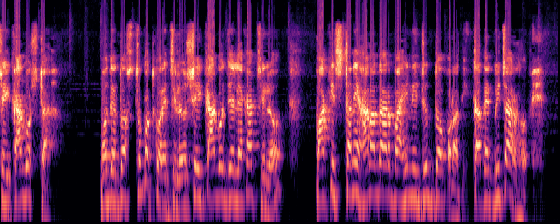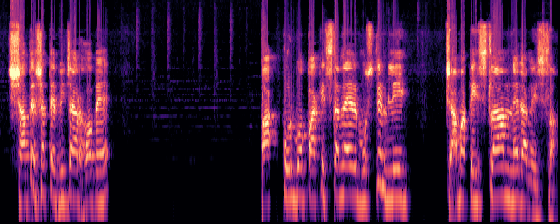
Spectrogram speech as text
সেই কাগজটা মধ্যে দস্তখত করেছিল, সেই কাগজে লেখা ছিল, পাকিস্তানি হানাদার বাহিনী যুদ্ধ অপরাধী, তাদের বিচার হবে। সাথে সাথে বিচার হবে পূর্ব পাকিস্তানের মুসলিম লীগ, জামাতে ইসলাম, নেজামে ইসলাম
